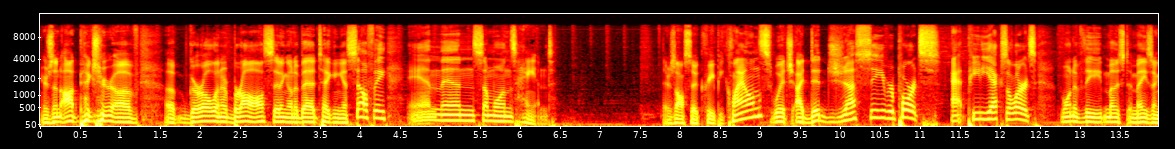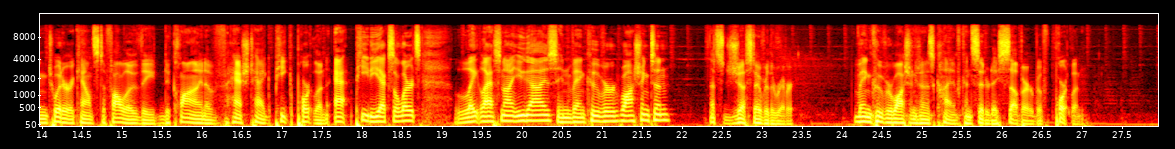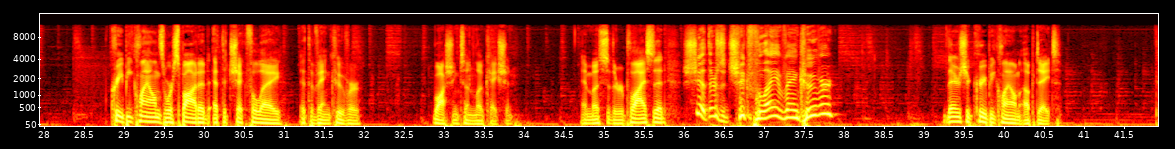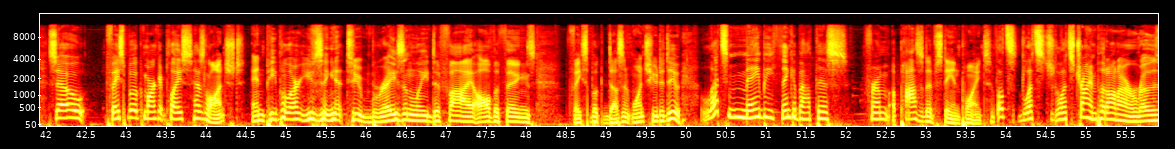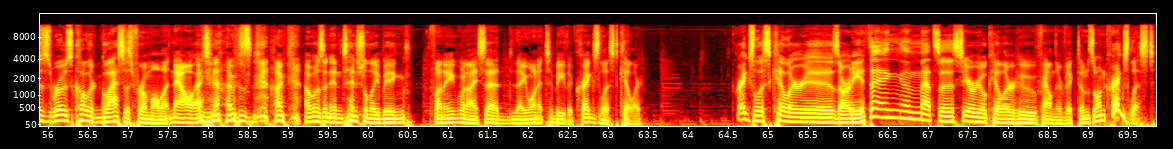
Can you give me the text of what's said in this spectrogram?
Here's an odd picture of a girl in a bra sitting on a bed taking a selfie, and then someone's hand. There's also creepy clowns, which I did just see reports at PDX Alerts, one of the most amazing Twitter accounts to follow the decline of hashtag peak Portland at PDX Alerts. Late last night, you guys, in Vancouver, Washington. That's just over the river. Vancouver, Washington is kind of considered a suburb of Portland creepy clowns were spotted at the Chick fil A at the Vancouver, Washington location. And most of the replies said, Shit, there's a Chick fil A in Vancouver? There's your creepy clown update. So, Facebook Marketplace has launched, and people are using it to brazenly defy all the things Facebook doesn't want you to do. Let's maybe think about this from a positive standpoint. Let's let's let's try and put on our rose rose colored glasses for a moment. Now, I, I was I, I wasn't intentionally being funny when I said they want it to be the Craigslist killer. Craigslist killer is already a thing, and that's a serial killer who found their victims on Craigslist.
